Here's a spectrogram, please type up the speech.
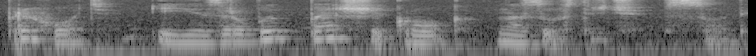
Приходь і зроби перший крок назустріч собі.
